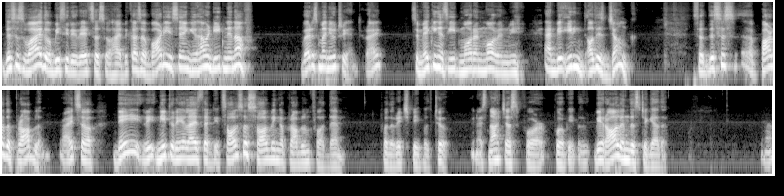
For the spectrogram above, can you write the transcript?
This is why the obesity rates are so high because our body is saying you haven't eaten enough. Where is my nutrient, right? So making us eat more and more when we and we're eating all this junk. So this is part of the problem, right? So they need to realize that it's also solving a problem for them, for the rich people too. You know, it's not just for poor people. We are all in this together. Yeah.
